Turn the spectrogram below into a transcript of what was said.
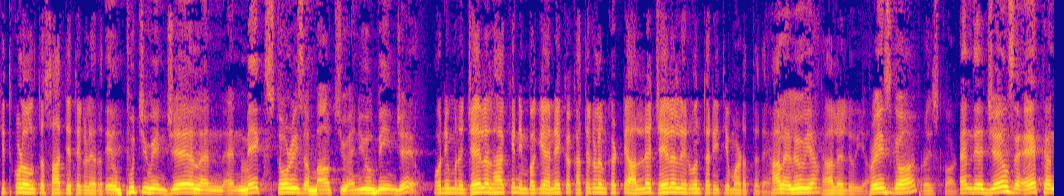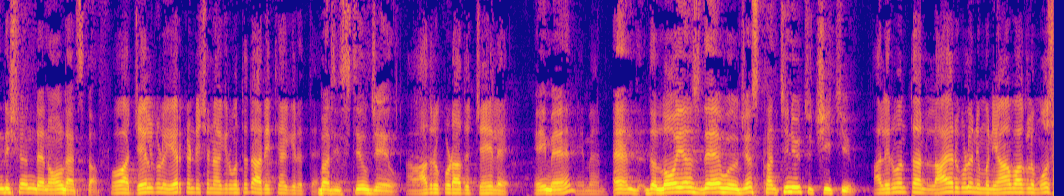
ಕಿತ್ಕೊಳ್ಳುವಂತ ಸಾಧ್ಯತೆಗಳಿರುತ್ತೆ They'll put you in jail and, and make stories about you and you'll be in jail. ಓ ನಿಮ್ಮನ್ನ ಜೈಲಲ್ಲಿ ಹಾಕಿ ನಿಮ್ ಬಗ್ಗೆ ಅನೇಕ ಕಥೆಗಳನ್ನು ಕಟ್ಟಿ ಅಲ್ಲೇ ಜೈಲಲ್ಲಿ ಇರುವಂತ ರೀತಿ ಮಾಡುತ್ತದೆ Hallelujah. Hallelujah. Praise God. Praise God. And their jails are air conditioned and all that stuff. ಓ ಆ ಜೈಲ್ಗಳು ಏರ್ ಕಂಡೀಷನ್ ಆಗಿರುವಂತದ್ದು ಆ ರೀತಿಯಾಗಿರುತ್ತೆ But it's still jail. ಆದ್ರೂ ಕೂಡ ಅದು ಜೈಲೇ Amen. Amen. And the lawyers there will just continue to cheat you. ಅಲ್ಲಿರುವಂತಹ ಲಾಯರ್ಗಳು ನಿಮ್ಮನ್ನು ಯಾವಾಗಲೂ ಮೋಸ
